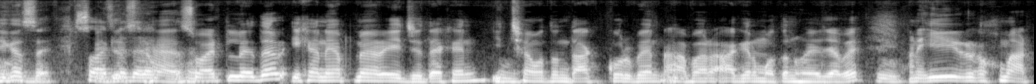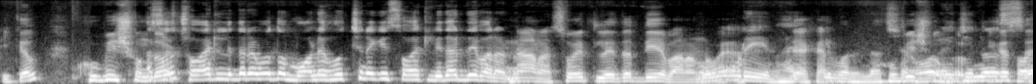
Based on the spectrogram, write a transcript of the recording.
ঠিক আছে? হ্যাঁ সোয়েট লেদার এখানে আপনার এই যে দেখেন ইচ্ছা মতন দাগ করবেন আবার আগের মতন হয়ে যাবে। মানে এই রকম আর্টিকেল খুবই সুন্দর। আচ্ছা সোয়েট লেদারের মতো মনে হচ্ছে নাকি সোয়েট লেদার দিয়ে বানানো? না না সোয়েট লেদার দিয়ে বানানো ভাই, দেখেন? আচ্ছা, খুবই সুন্দর ঠিক আছে?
